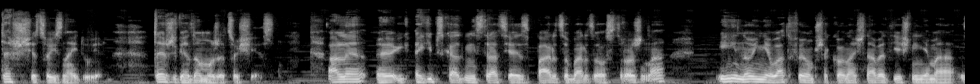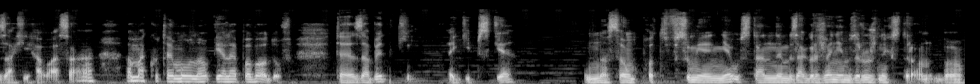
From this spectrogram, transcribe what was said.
też się coś znajduje. Też wiadomo, że coś jest. Ale e, egipska administracja jest bardzo, bardzo ostrożna i, no i niełatwo ją przekonać, nawet jeśli nie ma Zahi Hałasa, a ma ku temu no, wiele powodów. Te zabytki egipskie no, są pod w sumie nieustannym zagrożeniem z różnych stron, bo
